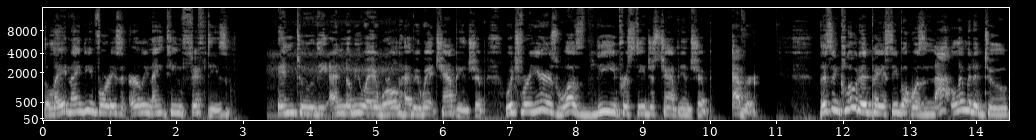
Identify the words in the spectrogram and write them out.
the late 1940s and early 1950s into the NWA World Heavyweight Championship, which for years was the prestigious championship ever. This included Paystee, but was not limited to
